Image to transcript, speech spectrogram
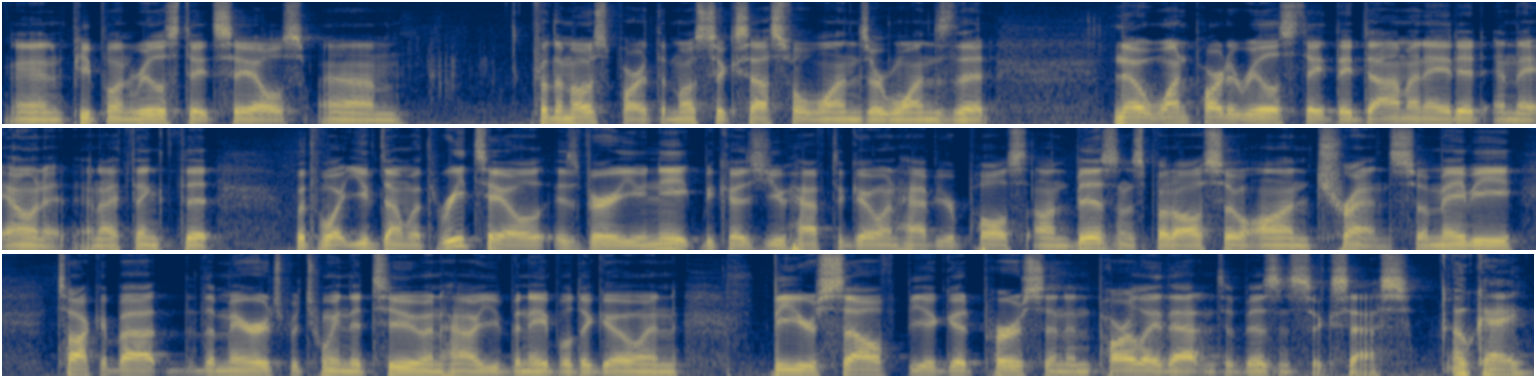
And people in real estate sales, um, for the most part, the most successful ones are ones that know one part of real estate, they dominate it, and they own it. And I think that with what you've done with retail is very unique because you have to go and have your pulse on business, but also on trends. So maybe talk about the marriage between the two and how you've been able to go and be yourself, be a good person, and parlay that into business success. Okay.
